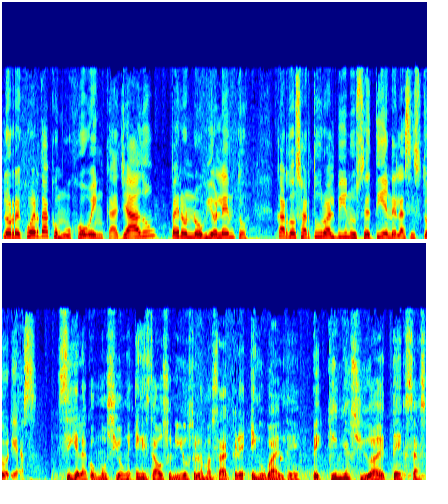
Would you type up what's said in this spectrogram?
Lo recuerda como un joven callado, pero no violento. Carlos Arturo Albino, usted tiene las historias. Sigue la conmoción en Estados Unidos tras la masacre en Uvalde, pequeña ciudad de Texas,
